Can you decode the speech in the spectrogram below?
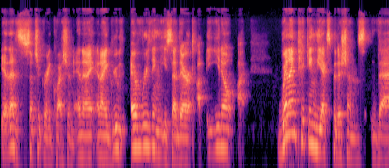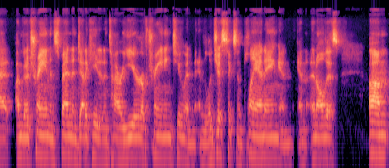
yeah, that is such a great question, and I and I agree with everything that you said there. You know, I, when I'm picking the expeditions that I'm going to train and spend and dedicate an entire year of training to, and and logistics and planning and and and all this, um,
